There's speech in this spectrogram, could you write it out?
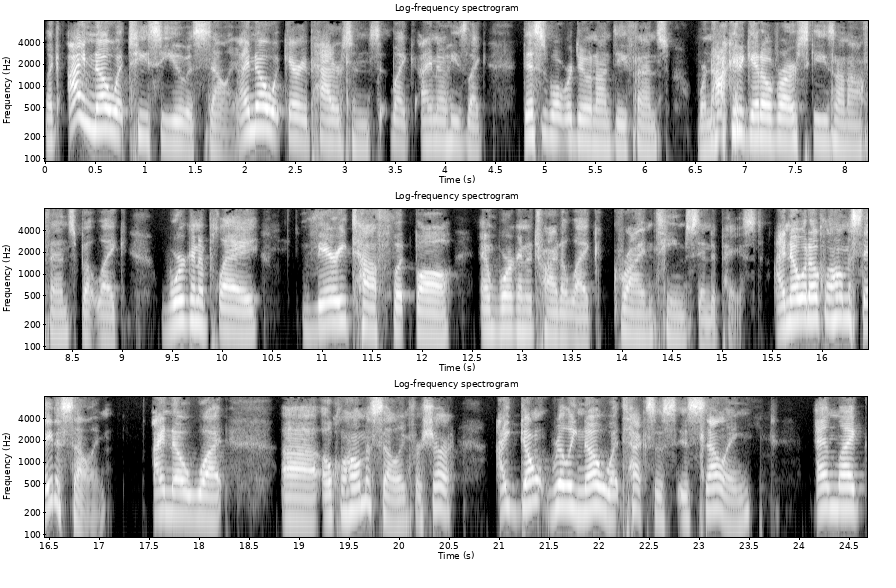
Like I know what TCU is selling. I know what Gary Patterson's like. I know he's like, this is what we're doing on defense. We're not going to get over our skis on offense, but like we're going to play very tough football and we're going to try to like grind teams into paste. I know what Oklahoma State is selling. I know what uh, Oklahoma's selling for sure. I don't really know what Texas is selling. And like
